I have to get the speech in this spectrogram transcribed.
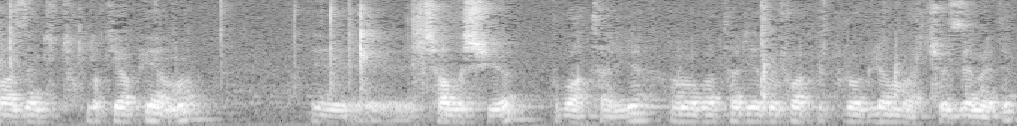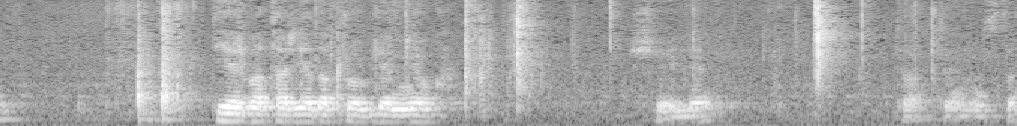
Bazen tutukluk yapıyor ama çalışıyor bu batarya. Ama bataryada ufak bir problem var. Çözemedim. Diğer bataryada problem yok. Şöyle taktığımızda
